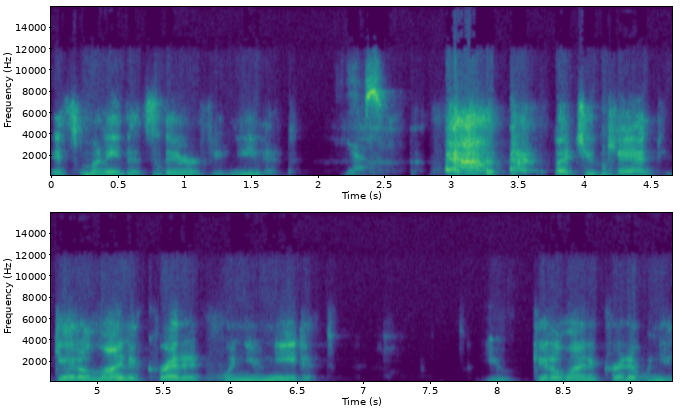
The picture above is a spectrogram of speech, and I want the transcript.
it's money that's there if you need it. Yes. but you can't get a line of credit when you need it. You get a line of credit when you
